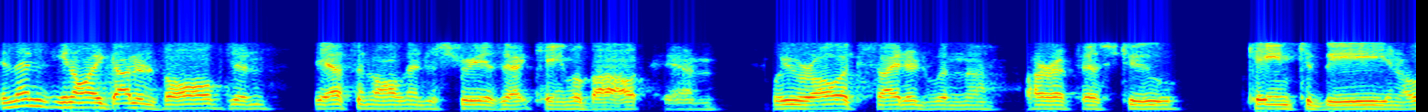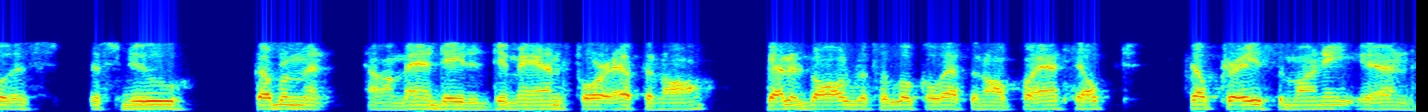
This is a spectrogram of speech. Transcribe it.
And then, you know, I got involved in the ethanol industry as that came about. And we were all excited when the RFS2 came to be, you know, this, this new government uh, mandated demand for ethanol. Got involved with a local ethanol plant, helped helped raise the money and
